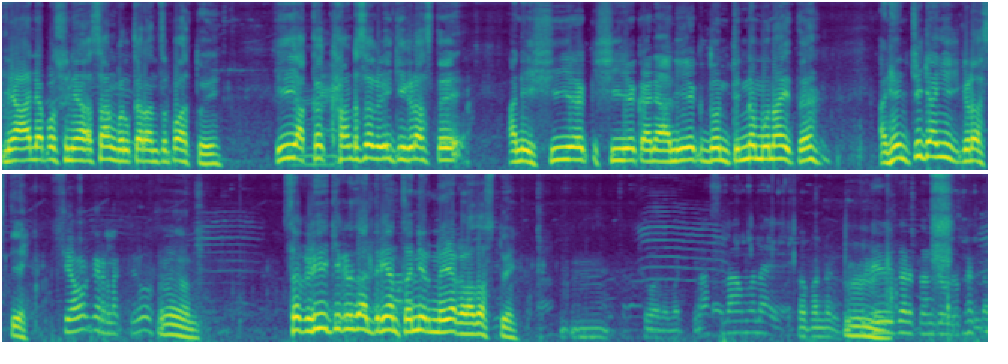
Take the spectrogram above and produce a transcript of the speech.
मी आल्यापासून या सांगोलकरांचं पाहतोय. ही अख्खं खांड सगळी किकडं असते आणि ही एक ही एक आणि आणि एक दोन तीन नमुना आहेत. आणि ह्यांची गँग इकडं असते. सेवा करायला लागते हो. हं. सगळी एकीकडे झाली तरी यांचा निर्णय वेगळाच असतोय. असला आम्हाला आहे. हं. देवी करताना तेवढं खाल्लं.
